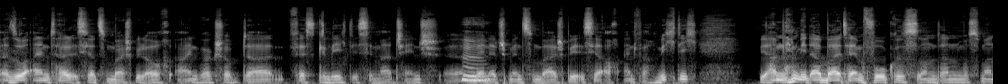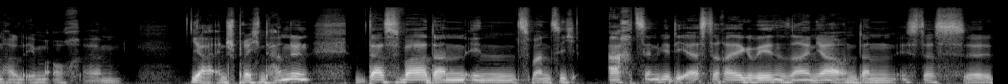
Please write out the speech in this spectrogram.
also ein Teil ist ja zum Beispiel auch ein Workshop, da festgelegt ist immer Change äh, Management zum Beispiel, ist ja auch einfach wichtig. Wir haben den Mitarbeiter im Fokus und dann muss man halt eben auch ähm, ja entsprechend handeln. Das war dann in 2018 wird die erste Reihe gewesen sein, ja, und dann ist das äh,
